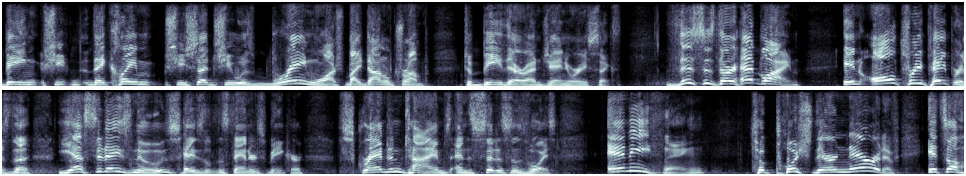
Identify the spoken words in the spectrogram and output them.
being she they claim she said she was brainwashed by Donald Trump to be there on January 6th. This is their headline in all three papers, the yesterday's news, Hazleton Standard Speaker, Scranton Times and Citizens Voice. Anything to push their narrative. It's a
